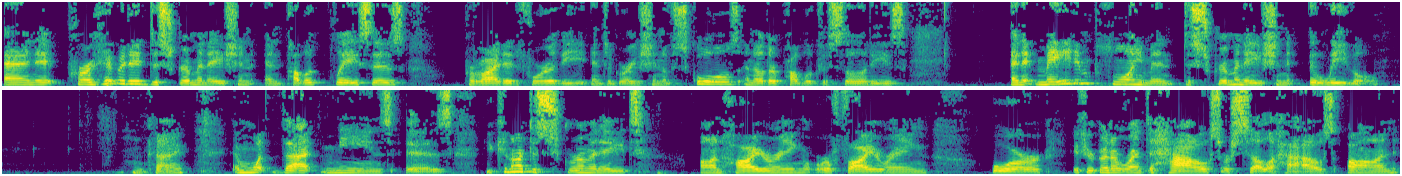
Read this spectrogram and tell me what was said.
and it prohibited discrimination in public places, provided for the integration of schools and other public facilities, and it made employment discrimination illegal. Okay? And what that means is you cannot discriminate on hiring or firing or if you're going to rent a house or sell a house on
